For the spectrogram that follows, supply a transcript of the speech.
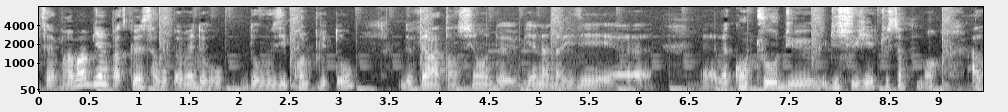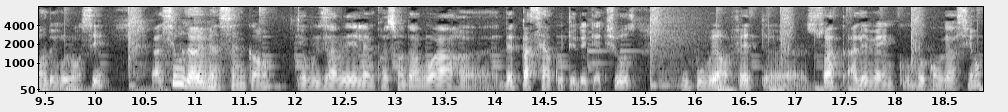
C'est vraiment bien parce que ça vous permet de vous, y prendre plus tôt, de faire attention, de bien analyser euh, euh, les contours du, sujet, tout simplement, avant de vous lancer. Bah, si vous avez 25 ans et vous avez l'impression d'avoir, euh, d'être passé à côté de quelque chose, vous pouvez en fait euh, soit aller vers une reconversion,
